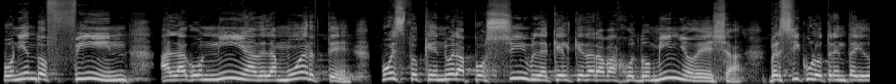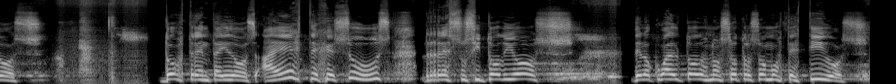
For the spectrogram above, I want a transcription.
poniendo fin a la agonía de la muerte, puesto que no era posible que él quedara bajo el dominio de ella. Versículo 32. 2.32. A este Jesús resucitó Dios, de lo cual todos nosotros somos testigos.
